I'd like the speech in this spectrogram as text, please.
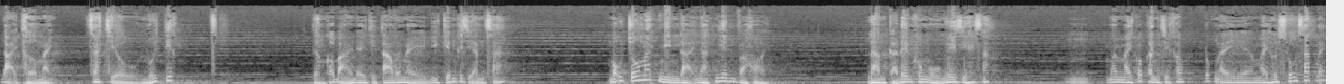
Đại thở mạnh, Ra chiều nối tiếc. Tưởng có bà ở đây thì tao với mày đi kiếm cái gì ăn sáng. Mẫu chố mắt nhìn Đại ngạc nhiên và hỏi. Làm cả đêm không ngủ nghe gì hay sao? Ừ, mà mày có cần gì không? Lúc này à, mày hơi xuống sắc đấy.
